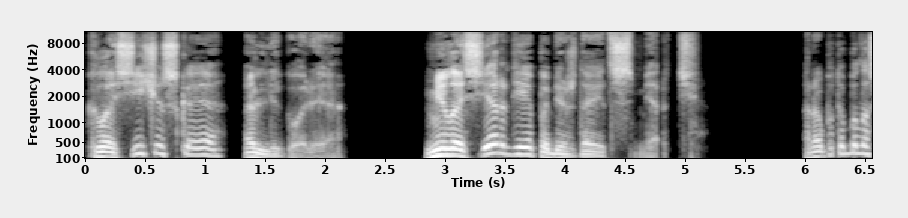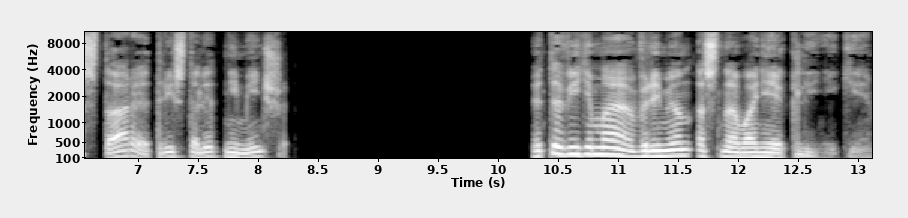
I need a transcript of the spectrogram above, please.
Классическая аллегория. Милосердие побеждает смерть. Работа была старая, триста лет не меньше. Это, видимо, времен основания клиники.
